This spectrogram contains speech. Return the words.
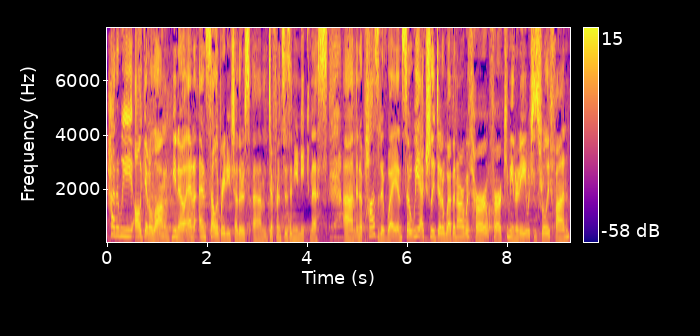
how do we all get along, you know, and, and celebrate each other's um, differences and uniqueness um, in a positive way. And so we actually did a webinar with her for our community, which is really fun.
